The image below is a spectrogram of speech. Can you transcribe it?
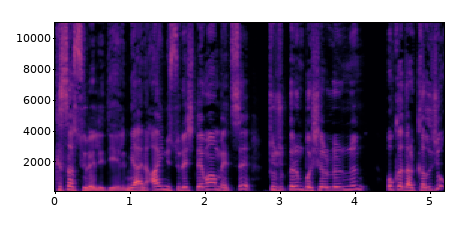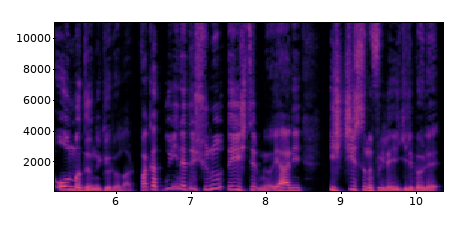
kısa süreli diyelim. Yani aynı süreç devam etse çocukların başarılarının o kadar kalıcı olmadığını görüyorlar. Fakat bu yine de şunu değiştirmiyor. Yani işçi sınıfı ile ilgili böyle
